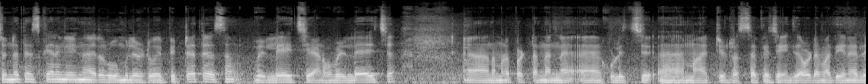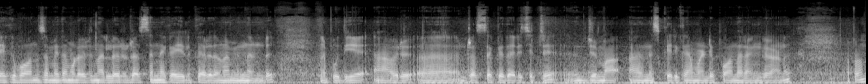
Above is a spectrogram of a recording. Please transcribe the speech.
സുന്നത്ത് നിസ്കാരം കഴിഞ്ഞ് നേരെ റൂമിലോട്ട് പോയി. പിറ്റേ ദിവസം വെള്ളിയാഴ്ചയാണ്. അപ്പോൾ വെള്ളിയാഴ്ച നമ്മൾ പെട്ടെന്ന് തന്നെ കുളിച്ച് മാറ്റി ഡ്രസ്സൊക്കെ ചേഞ്ച് ചെയ്ത്. അവിടെ മദീനയിലേക്ക് പോകുന്ന സമയത്ത് നമ്മളൊരു നല്ലൊരു ഡ്രസ്സ് തന്നെ കയ്യിൽ കരുതണമെന്നുണ്ട് പുതിയ ആ ഒരു ഡ്രസ്സൊക്കെ ധരിച്ചിട്ട് ജുമ നിസ്കരിക്കാൻ വേണ്ടി പോകുന്ന രംഗമാണ് അപ്പം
